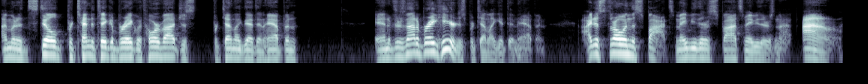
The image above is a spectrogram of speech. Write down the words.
I'm gonna still pretend to take a break with Horvat. Just pretend like that didn't happen. And if there's not a break here, just pretend like it didn't happen. I just throw in the spots. Maybe there's spots, maybe there's not. I don't know.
